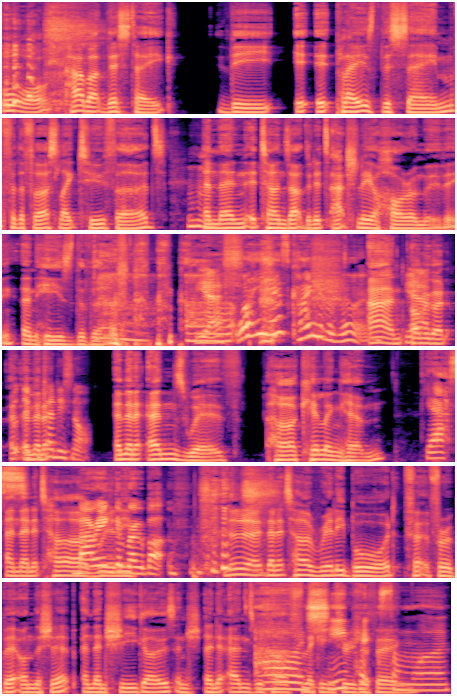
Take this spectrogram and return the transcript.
or how about this take? The it, it plays the same for the first like two thirds, Mhm. and then it turns out that it's actually a horror movie, and he's the villain. Uh, Yes. Well, he is kind of a villain. and oh my god! But they And then pretend he's not. and then it ends with her killing him, Yes. and then it's her marrying really- the robot. no, no, no. Then it's her really bored for, for a bit on the ship, and then she goes, and sh- and it ends with oh, her flicking she through the picked thing. someone.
